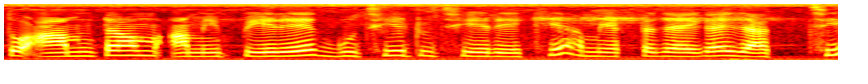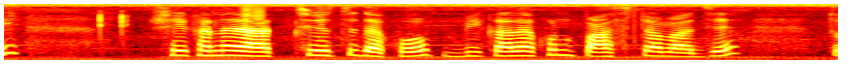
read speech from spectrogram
তো আমটা আমি পেরে, গুছিয়ে টুছিয়ে রেখে আমি একটা জায়গায় যাচ্ছি। সেখানে যাচ্ছি হচ্ছে, দেখো, বিকাল এখন পাঁচটা বাজে। তো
